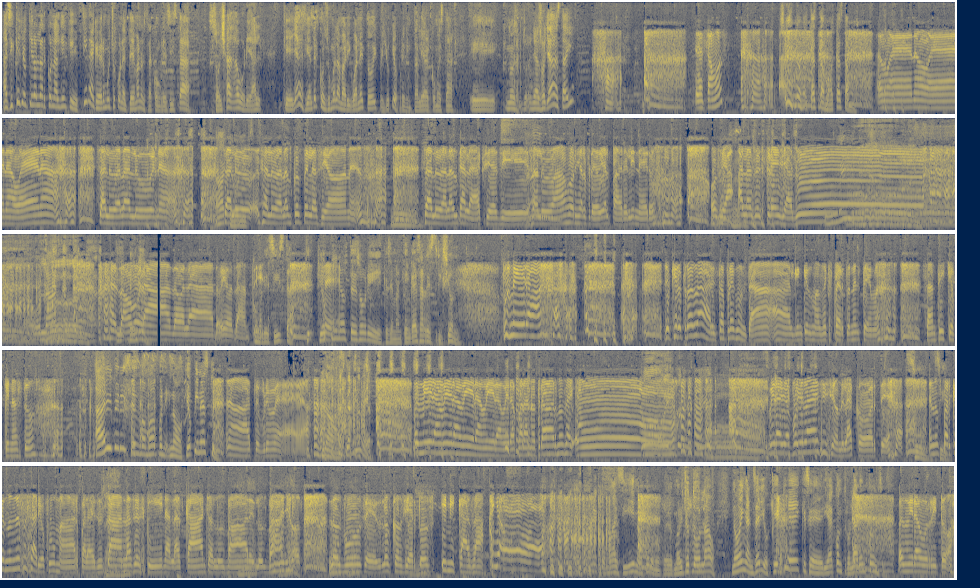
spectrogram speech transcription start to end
Así que yo quiero hablar con alguien que tiene que ver mucho con el tema, nuestra congresista Soyada Boreal, que ella defiende el consumo de la marihuana y todo, y pues yo quiero preguntarle a ver cómo está. Eh, nos- doña Soyada, ¿está ahí? ¿Ya estamos? Sí, no, acá estamos, acá estamos. Bueno, buena, buena. Saluda a la luna. Ah, Saluda, a las constelaciones. Saluda a las galaxias y saluda a Jorge Alfredo y al padre Linero. O sea, a las estrellas. Estamos volando, volando. Congresista, ¿qué, qué Sí. opina usted sobre que se mantenga esa restricción? Pues mira, yo quiero trasladar esta pregunta a alguien que es más experto en el tema. Santi, ¿qué opinas tú? Ay, pero mamá pone... No, ¿qué opinas tú? No, tú primero. No, dime. Pues mira, mira, mira, mira, mira, para no trabarnos ahí. ¡Oh! Mira, yo apoyo la decisión de la corte. en los sí. parques no es necesario fumar, para eso están las esquinas, las canchas, los bares, los baños, los buses, los conciertos y mi casa. Hombre, ¿Cómo así? No, pero, pero me ha dicho todo lado. No, venga, en serio, ¿qué cree que se debería controlar entonces? Pues mira, burrito.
